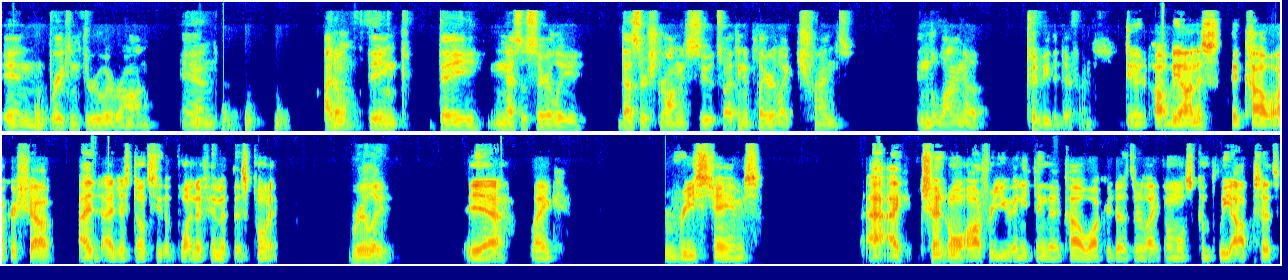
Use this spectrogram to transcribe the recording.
in breaking through Iran. And I don't think they necessarily that's their strongest suit. So I think a player like Trent in the lineup could be the difference. Dude, I'll be honest, the Kyle Walker shout, I I just don't see the point of him at this point. Really? Yeah, like Reece James. I, I Trent won't offer you anything that Kyle Walker does. They're like almost complete opposites.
